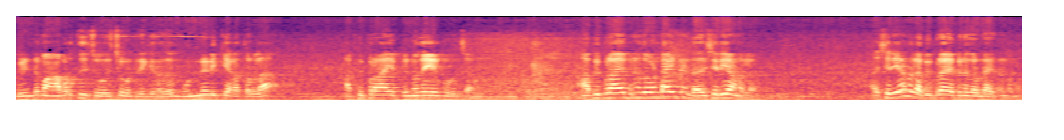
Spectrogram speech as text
വീണ്ടും ആവർത്തിച്ച് ചോദിച്ചുകൊണ്ടിരിക്കുന്നത് മുന്നണിക്കകത്തുള്ള അഭിപ്രായ ഭിന്നതയെക്കുറിച്ചാണ്. അഭിപ്രായ ഭിന്നത ഉണ്ടായിട്ടുണ്ട് അത് ശരിയാണല്ലോ. അത് ശരിയാണല്ലോ അഭിപ്രായ ഭിന്നത ഉണ്ടായിട്ടുണ്ടെന്ന്.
